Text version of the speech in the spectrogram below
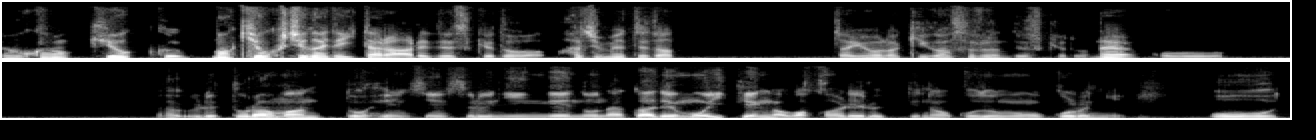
僕の記憶、まあ記憶違いでいたらあれですけど、初めてだったような気がするんですけどね。こうん、ウルトラマンと変身する人間の中でも意見が分かれるっていうのは子供の頃に、おーっ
